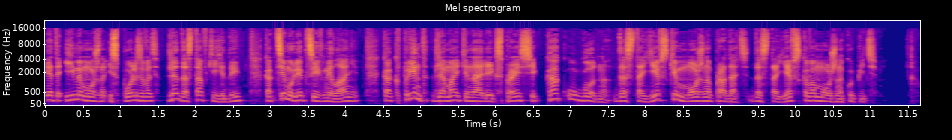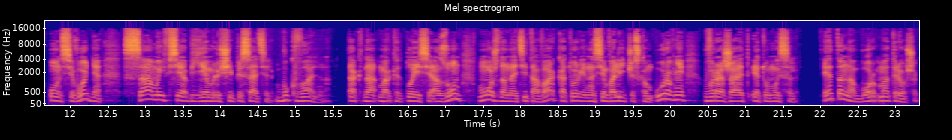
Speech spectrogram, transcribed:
Это имя можно использовать для доставки еды, как тему лекций в Милане, как принт для майки на Алиэкспрессе, как угодно. Достоевским можно продать, Достоевского можно купить. Он сегодня самый всеобъемлющий писатель, буквально. Так, на маркетплейсе Озон можно найти товар, который на символическом уровне выражает эту мысль. Это набор матрешек.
